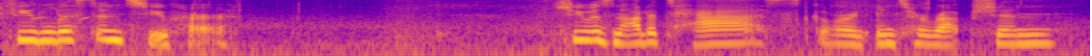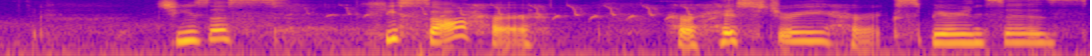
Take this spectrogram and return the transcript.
He listened to her. She was not a task or an interruption. Jesus, he saw her, her history, her experiences,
